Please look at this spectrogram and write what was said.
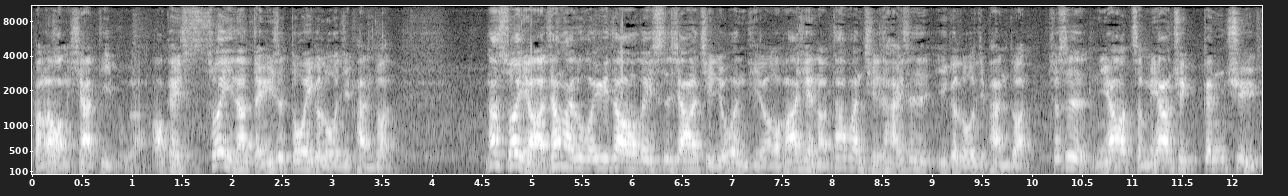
把它往下递补了。OK，所以呢，等于是多一个逻辑判断。那所以啊，将来如果遇到类似这样的解决问题啊，我发现了大部分其实还是一个逻辑判断，就是你要怎么样去根据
